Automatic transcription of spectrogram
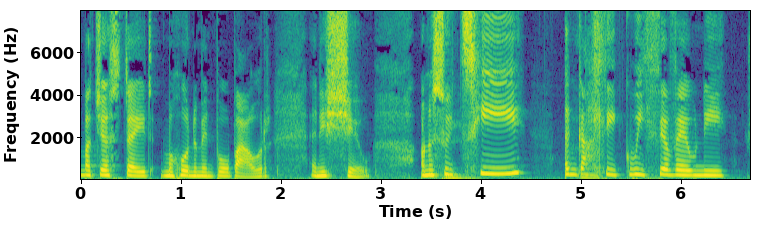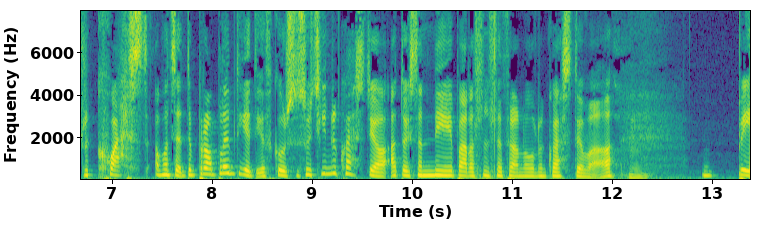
mae just deud, mae hwn yn mynd bob awr yn isiw. Ond os wyt ti yn gallu gweithio fewn i request, a mae'n dy broblem di ydi, wrth gwrs, os wyt ti'n requestio a does na neb arall yn llythranol yn requestio fo, hmm be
